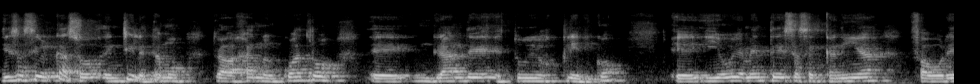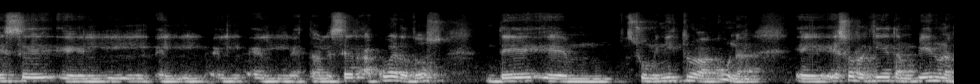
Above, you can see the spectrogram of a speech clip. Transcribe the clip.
Y ese ha sido el caso en Chile. Estamos trabajando en cuatro eh, grandes estudios clínicos eh, y obviamente esa cercanía favorece el, establecer acuerdos de em, suministro de vacuna. Eh, eso requiere también una,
